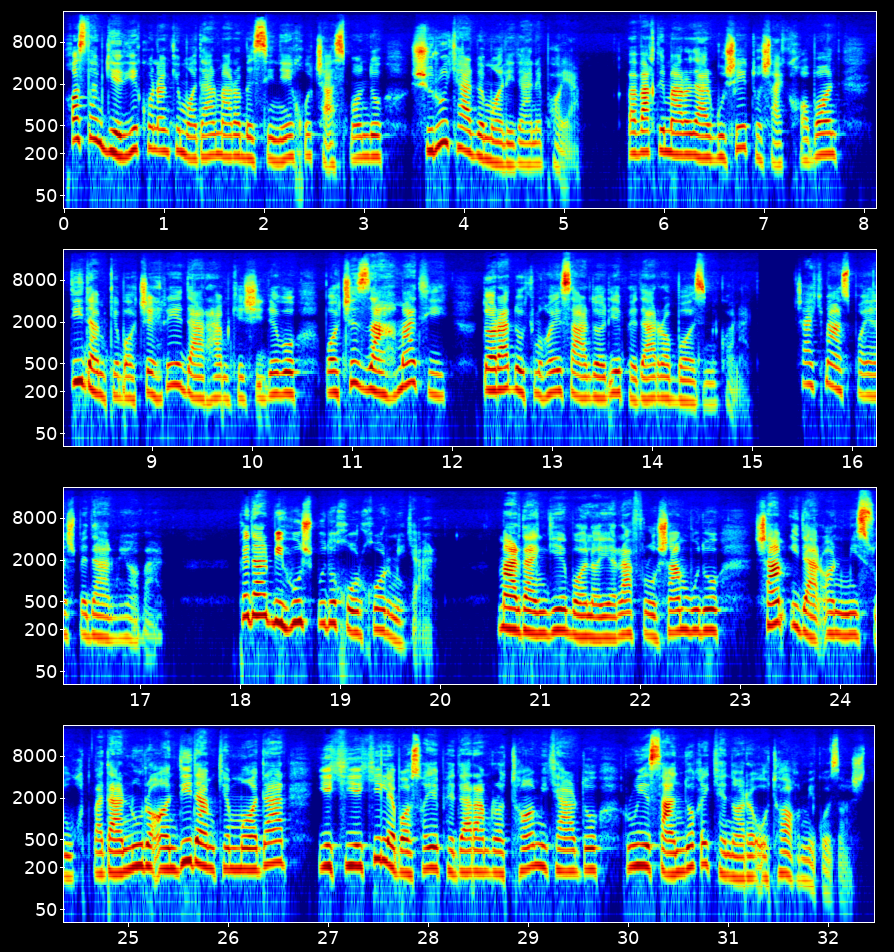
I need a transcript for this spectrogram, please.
خواستم گریه کنم که مادر مرا به سینه خود چسباند و شروع کرد به مالیدن پایم. و وقتی مرا در گوشه تشک خواباند دیدم که با چهره درهم کشیده و با چه زحمتی دارد دکمه های سرداری پدر را باز می کند. چکمه از پایش به در می آورد. پدر بیهوش بود و خورخور می کرد. مردنگی بالای رف روشن بود و شمعی در آن میسوخت و در نور آن دیدم که مادر یکی یکی لباسهای پدرم را تا می کرد و روی صندوق کنار اتاق می گذاشت.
